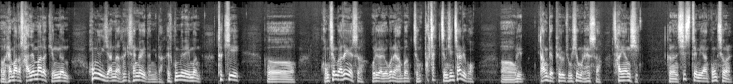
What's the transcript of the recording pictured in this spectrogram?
어, 해마다 4년마다 겪는 홍역이지 않나 그렇게 생각이 됩니다. 그래서 국민의힘은 특히 그 공천 과정에서 우리가 요번에 한번 정, 바짝 정신 차리고 어, 우리 당 대표를 중심으로 해서 상향식 그런 시스템에 의한 공천을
